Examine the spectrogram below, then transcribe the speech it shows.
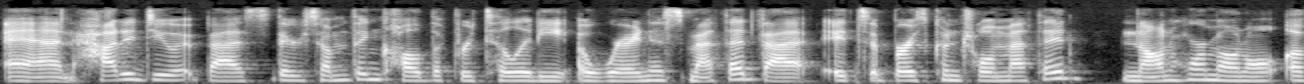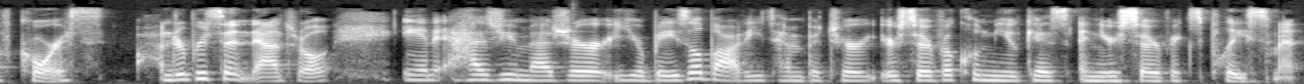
and how to do it best, there's something called the fertility awareness method that it's a birth control method, non hormonal, of course, 100% natural, and it has you measure your basal body temperature, your cervical mucus, and your cervix placement.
